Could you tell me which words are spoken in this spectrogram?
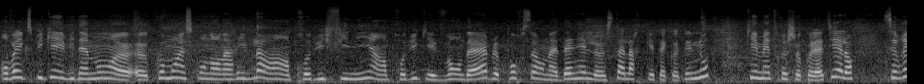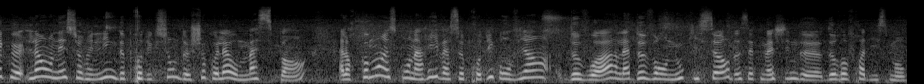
on va expliquer évidemment euh, euh, comment est-ce qu'on en arrive là, hein, un produit fini, un produit qui est vendable. Pour ça, on a Daniel Stallard qui est à côté de nous, qui est maître chocolatier. Alors, c'est vrai que là, on est sur une ligne de production de chocolat au masse-pain. Alors, comment est-ce qu'on arrive à ce produit qu'on vient de voir là devant nous, qui sort de cette machine de, refroidissement?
